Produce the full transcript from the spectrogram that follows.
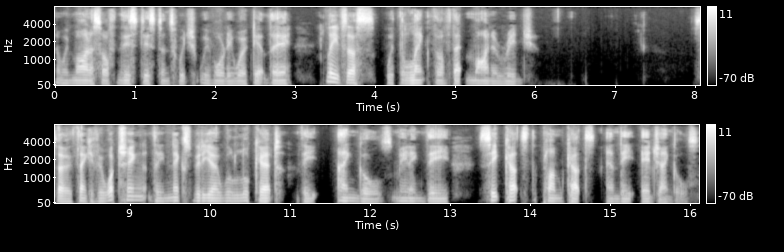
and we minus off this distance, which we've already worked out there, leaves us with the length of that minor ridge. So thank you for watching. The next video will look at the angles, meaning the seat cuts, the plumb cuts, and the edge angles.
